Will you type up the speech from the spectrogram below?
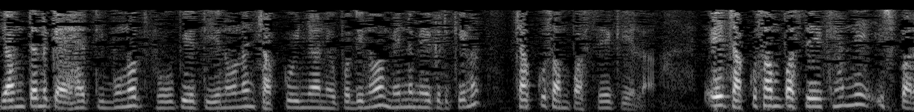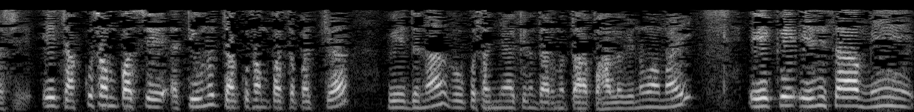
යම් තැනක ඇහැ තිබුණොත් රූපය තියෙනවනම් චක්කු විඥානය උපදිනවා. මෙන්න මේකට කියන චක්කු සම්පස්සේ කියලා. ඒ චක්කු සම්පස්සේ කියන්නේ ස්පර්ශය. ඒ චක්කු සම්පස්සේ ඇති වුණොත් චක්කු සම්පස්සපච්චය වේදනා රූප සංඥා කියන ධර්මතා පහළ වෙනවමයි. ඒක ඒ නිසා මේ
